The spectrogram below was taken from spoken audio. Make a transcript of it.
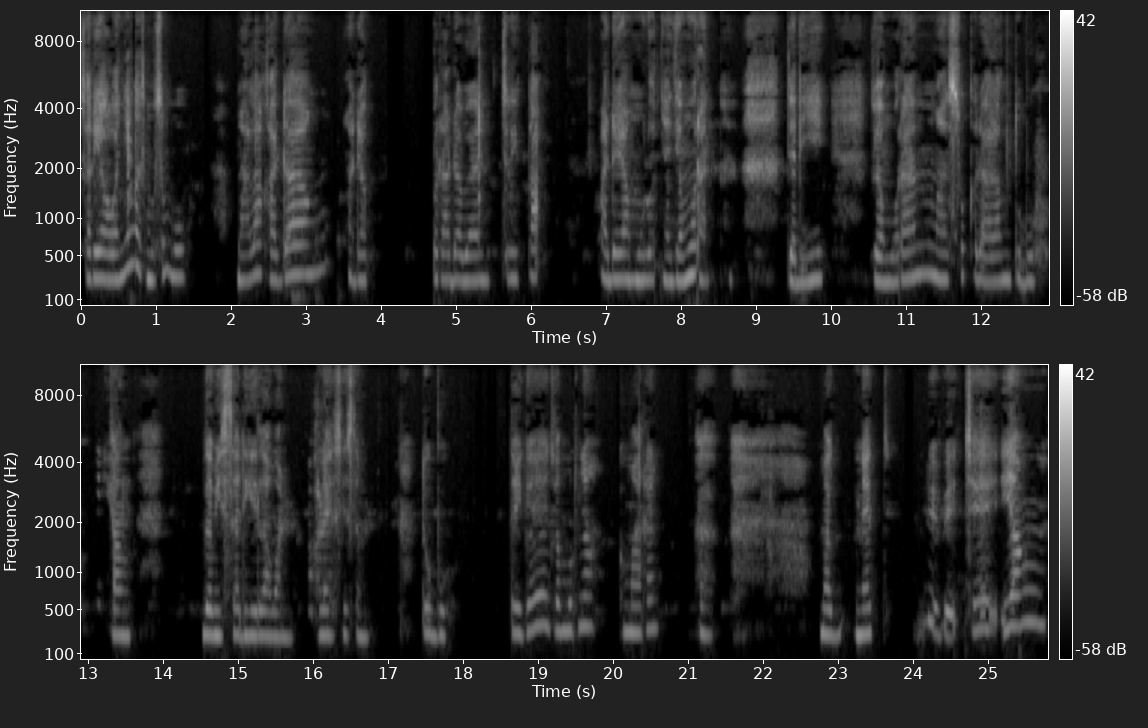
Sariawannya nggak sembuh-sembuh. Malah kadang ada peradaban cerita ada yang mulutnya jamuran. Jadi jamuran masuk ke dalam tubuh yang gak bisa dilawan oleh sistem tubuh. Tega ya jamurnya kemarin. Magnet DBC yang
